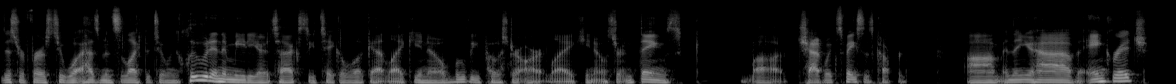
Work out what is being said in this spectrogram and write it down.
this refers to what has been selected to include in a media text. You take a look at like you know movie poster art, like you know certain things. Uh, Chadwick's face is covered, um, and then you have the anchorage.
